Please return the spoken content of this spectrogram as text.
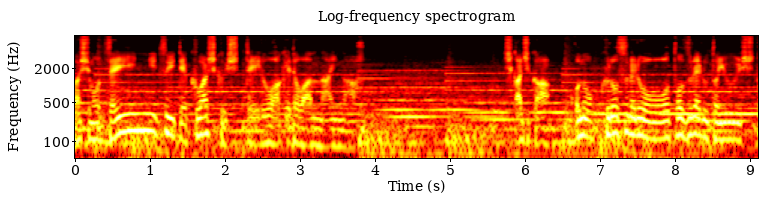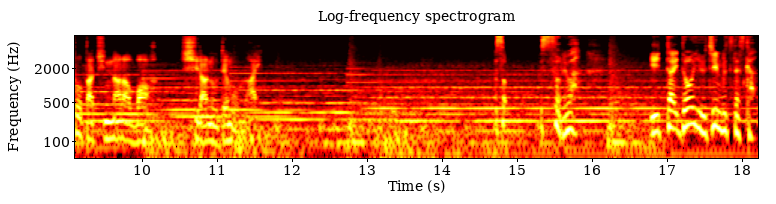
わしも全員について詳しく知っているわけではないが近々このクロスベルを訪れるという人たちならば知らぬでもない。そそれは一体どういう人物ですか？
